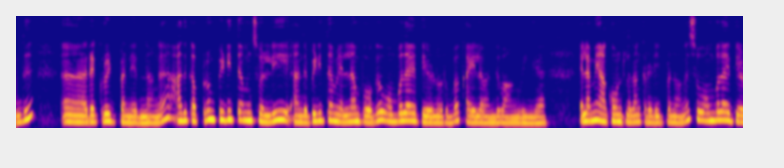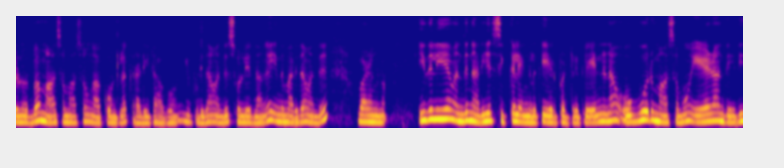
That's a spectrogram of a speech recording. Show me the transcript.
வந்து ரெக்ரூட் பண்ணியிருந்தாங்க. அதுக்கப்புறம் பிடித்தம் சொல்லி அந்த பிடித்தம் எல்லாம் போக ஒம்பதாயிரத்தி எழுநூறுபா கையில் வந்து வாங்குவீங்க. எல்லாமே அக்கௌண்ட்டில் தான் க்ரெடிட் பண்ணுவாங்க. ஸோ ஒம்பதாயிரத்தி எழுநூறுபா மாதம் மாதம் உங்கள் அக்கௌண்ட்டில் க்ரெடிட் ஆகும். இப்படி தான் வந்து சொல்லியிருந்தாங்க. இந்த மாதிரி தான் வந்து வழங்கணும். இதுலேயே வந்து நிறைய சிக்கல் எங்களுக்கு ஏற்பட்டிருக்கு. என்னென்னா ஒவ்வொரு மாதமும் ஏழாம் தேதி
